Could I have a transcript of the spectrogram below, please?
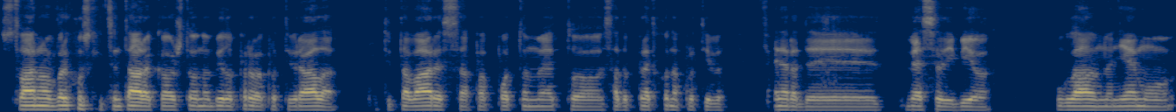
stvarno vrhunskih centara kao što ona bila prva protiv Reala, protiv Tavaresa, pa potom eto sada prethodna protiv Fenera gde je Veseli bio uglavnom na njemu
